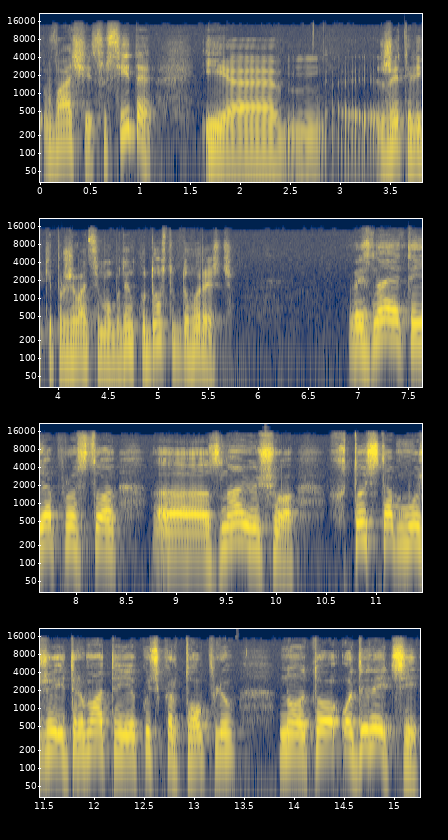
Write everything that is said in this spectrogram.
ваші сусіди і е, жителі, які проживають в цьому будинку, доступ до горища? Ви знаєте, я просто е, знаю, що хтось там може і тримати якусь картоплю, ну то одиниці,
